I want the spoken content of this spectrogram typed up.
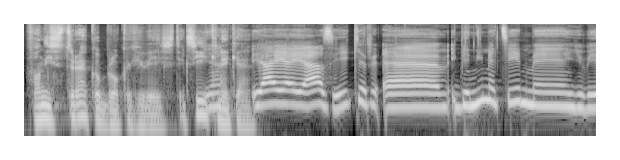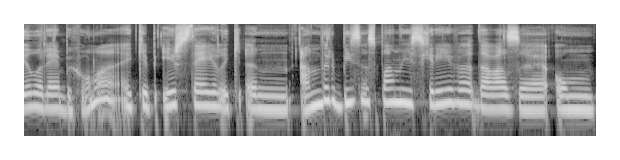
van die struikelblokken geweest? Ik zie je ja. knikken. Ja, ja, ja zeker. Uh, ik ben niet meteen met juwelenlijn begonnen. Ik heb eerst eigenlijk een ander businessplan geschreven. Dat was uh, om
